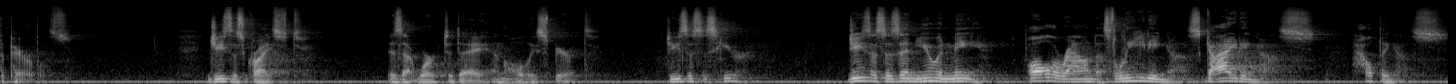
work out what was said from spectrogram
the parables. Jesus Christ is at work today in the Holy Spirit. Jesus is here. Jesus is in you and me, all around us, leading us, guiding us, helping us.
